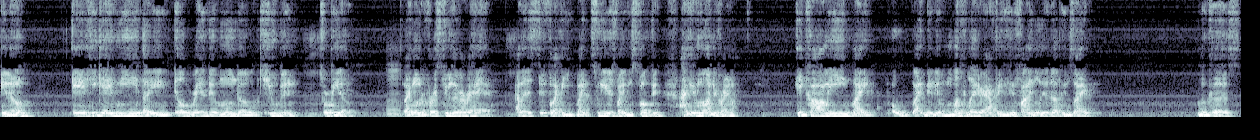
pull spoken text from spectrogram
You know, and he gave me a El Rey del Mundo Cuban mm. torpedo, mm. like one of the first Cubans I've ever had. I let it sit for like a, like two years before I even smoked it. I gave him an Undercrown. He called me like a, like maybe a month later after he finally lit it up. He was like, "Look, cuz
